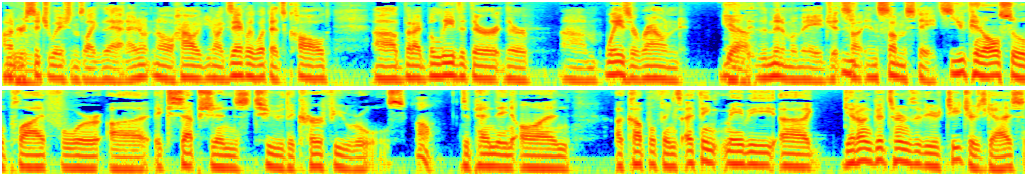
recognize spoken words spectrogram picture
under situations like that. I don't know how you know exactly what that's called, uh, but I believe that there there are um, ways around know, Yeah. the, the minimum age at some, in some states. You can also apply for uh, exceptions to the curfew rules. oh, depending on a couple things. I think maybe uh, get on good terms with your teachers, guys,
